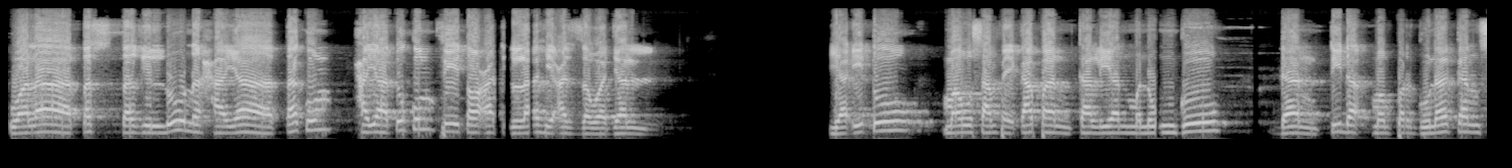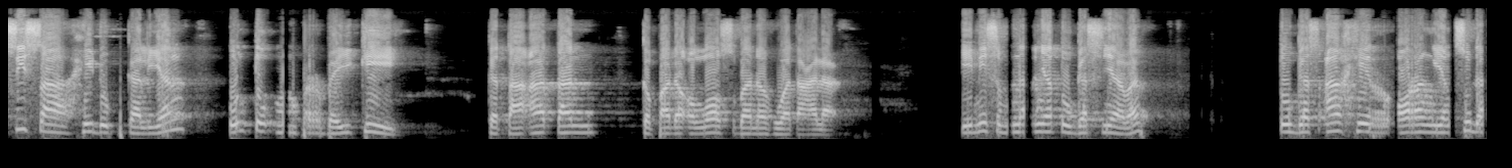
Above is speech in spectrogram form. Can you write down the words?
wala tastaghilluna hayatakum hayatukum fi ta'atillahi azza wajal. Yaitu mau sampai kapan kalian menunggu dan tidak mempergunakan sisa hidup kalian untuk memperbaiki ketaatan kepada Allah Subhanahu wa taala. Ini sebenarnya tugasnya, Pak. Tugas akhir orang yang sudah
